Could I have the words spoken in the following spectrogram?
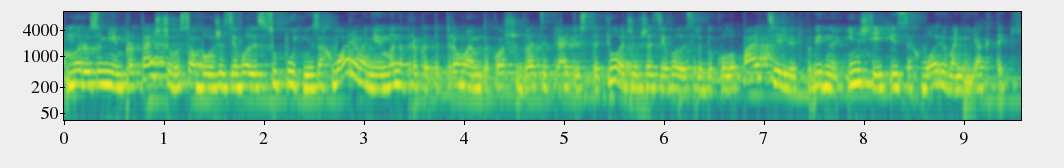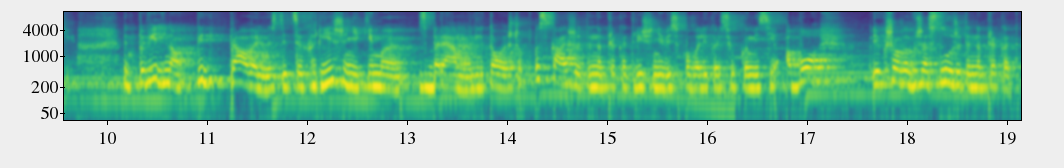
ми розуміємо про те, що в особи вже з'явились супутні захворювання, і ми, наприклад, отримуємо також 23 статтю, адже вже з'явилась радикулопатія, і відповідно інші якісь захворювання, як такі. Відповідно, від правильності цих рішень, які ми зберемо для того, щоб оскаржити, наприклад, рішення військово-лікарської комісії, або Якщо ви вже служите, наприклад,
